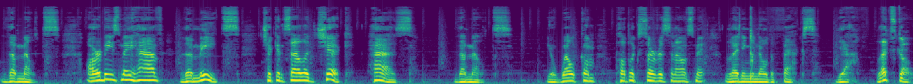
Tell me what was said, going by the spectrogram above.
the melts. Arby's may have the meats. Chicken Salad Chick has the melts. You're welcome. Public service announcement letting you know the facts. Yeah, let's go.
